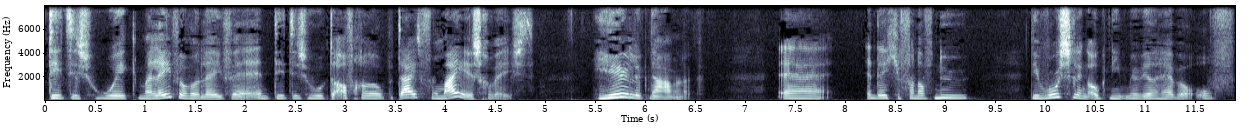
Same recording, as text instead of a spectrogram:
dit is hoe ik mijn leven wil leven en dit is hoe ik de afgelopen tijd voor mij is geweest. Heerlijk namelijk. Uh, en dat je vanaf nu die worsteling ook niet meer wil hebben. Of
